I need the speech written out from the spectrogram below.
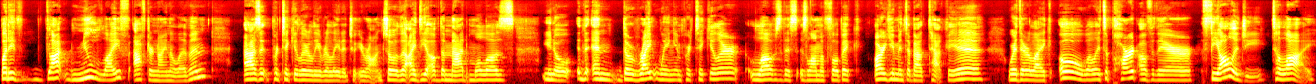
but it got new life after 9/11 as it particularly related to Iran. So the idea of the mad mullahs, you know, and the right wing in particular loves this Islamophobic argument about taqiyya, where they're like, oh, well, it's a part of their theology to lie,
